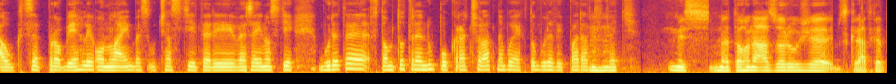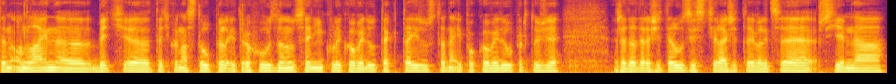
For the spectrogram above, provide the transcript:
aukce proběhly online bez účasti tedy veřejnosti. Budete v tomto trendu pokračovat nebo jak to bude vypadat mm-hmm. teď? My jsme toho názoru, že zkrátka ten online, eh, byť eh, teď nastoupil i trochu z donucení kvůli covidu, tak tady zůstane i po covidu, protože řada dražitelů zjistila, že to je velice příjemná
